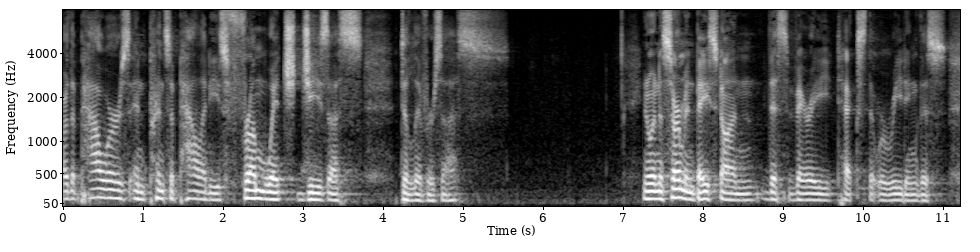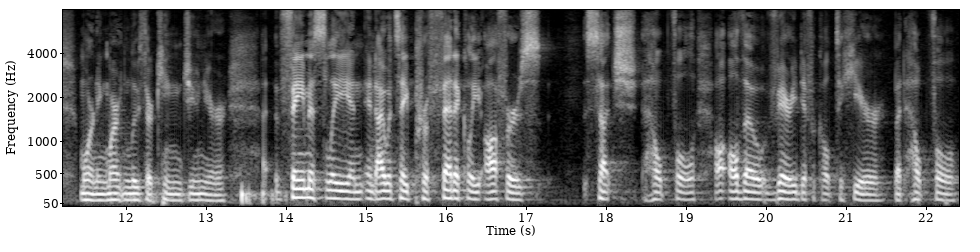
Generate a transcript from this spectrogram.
are the powers and principalities from which Jesus delivers us. You know, in a sermon based on this very text that we're reading this morning, Martin Luther King Jr. Uh, famously and, and I would say prophetically offers such helpful, although very difficult to hear, but helpful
